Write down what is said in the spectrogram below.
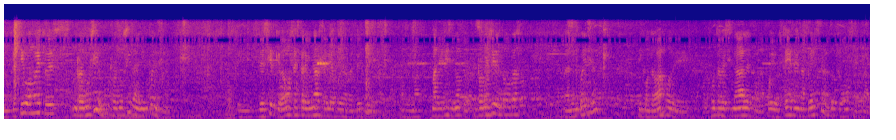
El objetivo nuestro es reducir, ¿no? reducir la delincuencia. Y decir que vamos a exterminar sería, pues, de repente, más, más difícil, ¿no? Pero reducir en todo caso la delincuencia y con trabajo de con vecinales, con el apoyo de ustedes en la prensa, creo que vamos a lograr.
